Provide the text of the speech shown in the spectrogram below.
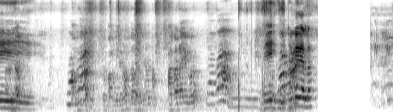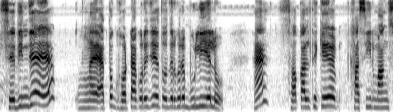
এই। এই যে ঢুকে গেল। সেদিন যে এত ঘটা করে যে তোদের ঘরে বুলি এলো হ্যাঁ? সকাল থেকে খাসির মাংস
